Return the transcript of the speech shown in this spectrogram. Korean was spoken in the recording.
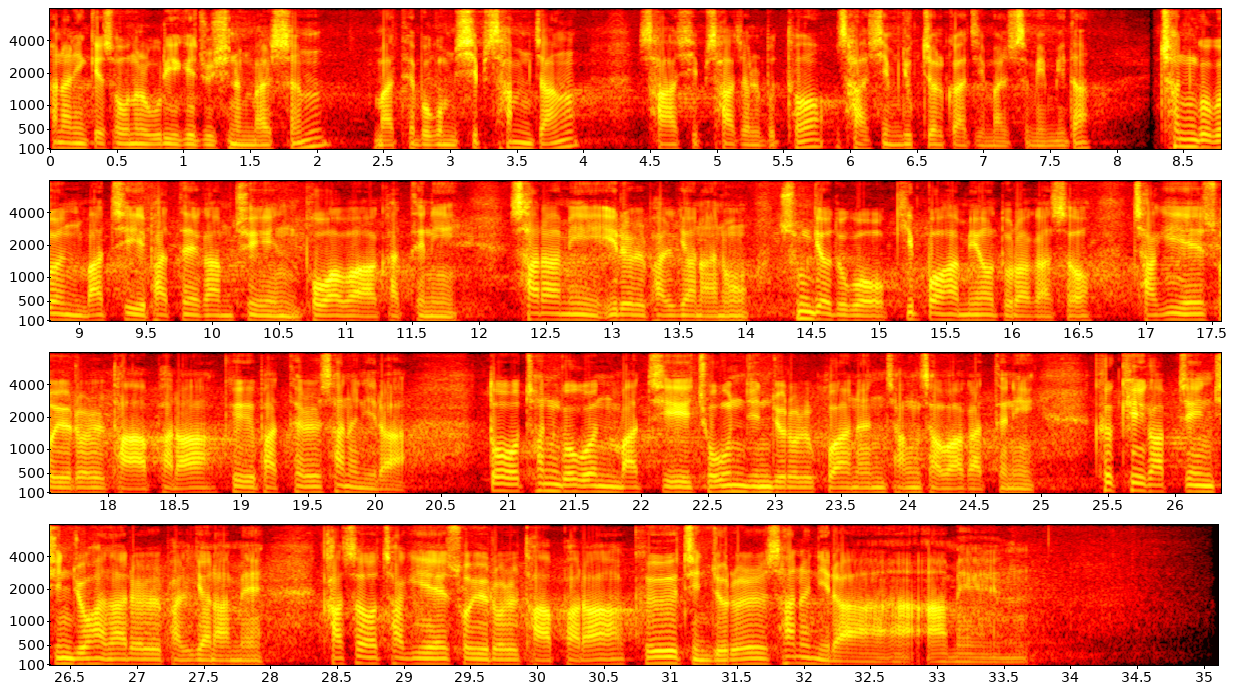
하나님께서 오늘 우리에게 주시는 말씀 마태복음 13장 44절부터 46절까지 말씀입니다. 천국은 마치 밭에 감추인 보화와 같으니 사람이 이를 발견한 후 숨겨두고 기뻐하며 돌아가서 자기의 소유를 다 팔아 그 밭을 사느니라. 또 천국은 마치 좋은 진주를 구하는 장사와 같으니 극히 값진 진주 하나를 발견함에 가서 자기의 소유를 다 팔아 그 진주를 사느니라. 아멘.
